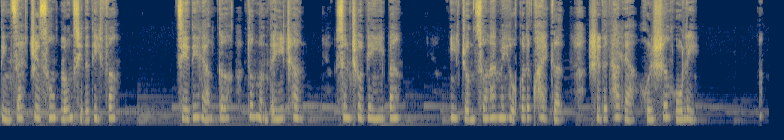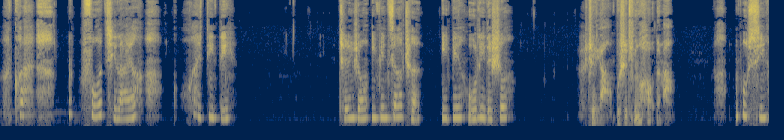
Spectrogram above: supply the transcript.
顶在志聪隆起的地方，姐弟两个都猛地一颤，像触电一般。一种从来没有过的快感，使得他俩浑身无力。快，扶我起来啊，坏弟弟！陈荣一边娇喘，一边无力的说：“这样不是挺好的吗？”不行，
